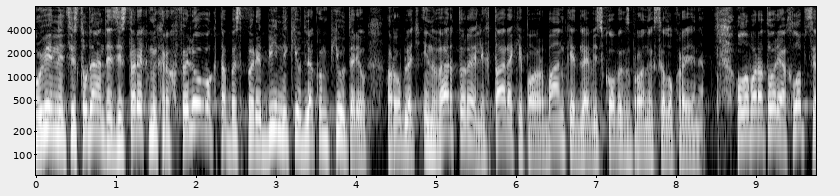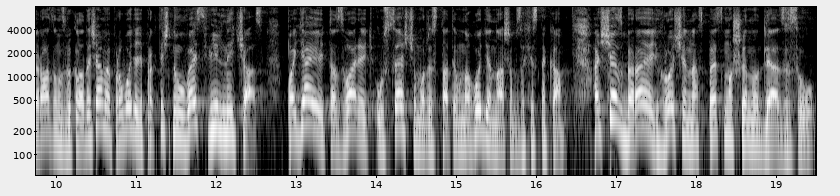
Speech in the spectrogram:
У Вінниці студенти зі старих мікрохвильовок та безперебійників для комп'ютерів роблять інвертори, ліхтарики, павербанки для військових збройних сил України. У лабораторіях хлопці разом з викладачами проводять практично увесь вільний час, паяють та зварюють усе, що може стати в нагоді нашим захисникам. А ще збирають гроші на спецмашину для ЗСУ.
